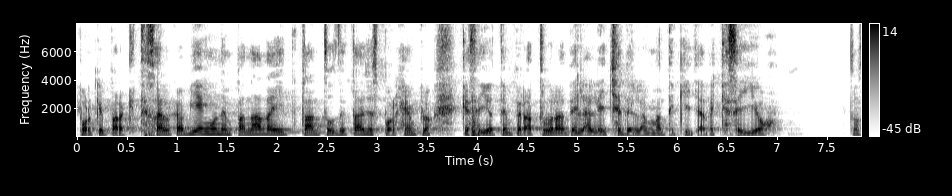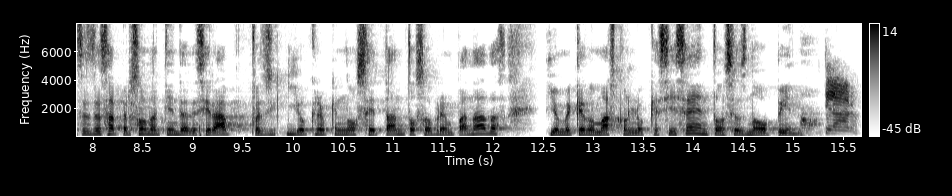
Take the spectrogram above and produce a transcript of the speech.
porque para que te salga bien una empanada hay tantos detalles, por ejemplo, qué sé yo, temperatura de la leche, de la mantequilla, de qué sé yo. Entonces esa persona tiende a decir, ah, pues yo creo que no sé tanto sobre empanadas, yo me quedo más con lo que sí sé, entonces no opino. Claro.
